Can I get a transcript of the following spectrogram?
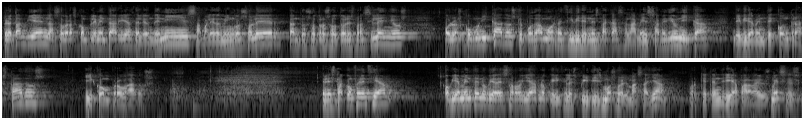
pero también las obras complementarias de León Denis, Amalia Domingo Soler, tantos otros autores brasileños, o los comunicados que podamos recibir en esta casa, la mesa mediúnica, debidamente contrastados y comprobados. En esta conferencia, obviamente no voy a desarrollar lo que dice el espiritismo sobre el más allá, porque tendría para varios meses,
